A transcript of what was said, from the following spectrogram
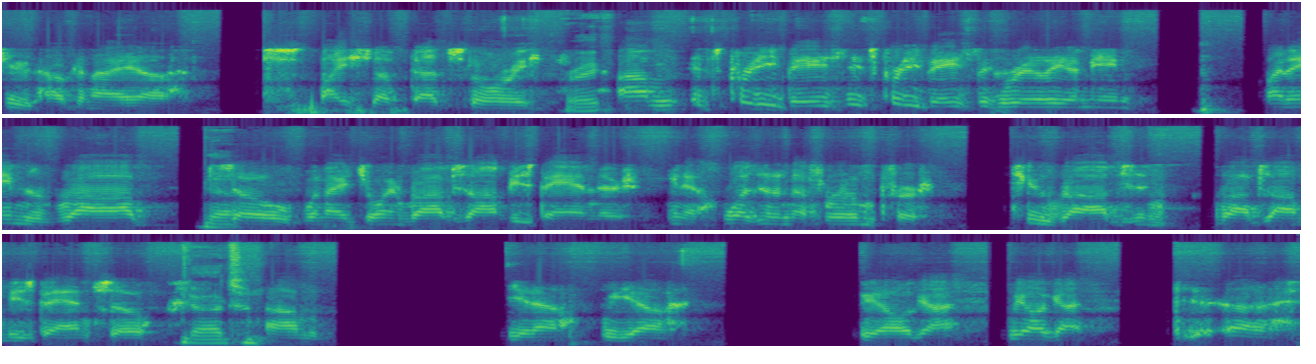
shoot. How can I uh, spice up that story? Right. Um. It's pretty basic. It's pretty basic, really. I mean, my name is Rob. Yeah. So when I joined Rob Zombie's band, there you know wasn't enough room for two Robs in Rob Zombie's band. So Gotcha. um, you know, we uh, we all got we all got uh,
